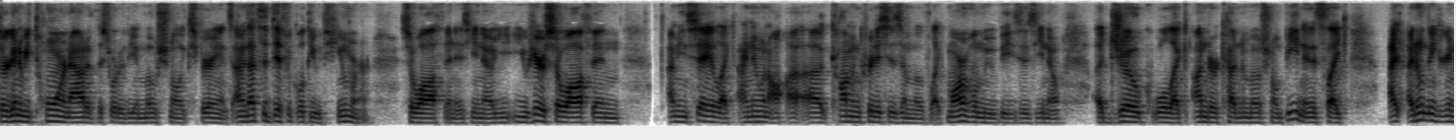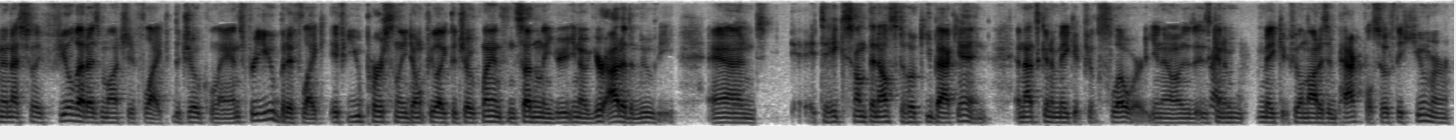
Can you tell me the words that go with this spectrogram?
they're going to be torn out of the sort of the emotional experience. I mean, that's the difficulty with humor so often is, you know, you, you hear so often I mean, say like I know an, a, a, common criticism of like Marvel movies is you know a joke will like undercut an emotional beat, and it's like I, I don't think you're gonna necessarily feel that as much if like the joke lands for you, but if like if you personally don't feel like the joke lands, then suddenly you're you know you're out of the movie, and it takes something else to hook you back in, and that's gonna make it feel slower, you know, is, right. gonna make it feel not as impactful. So if the humor,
